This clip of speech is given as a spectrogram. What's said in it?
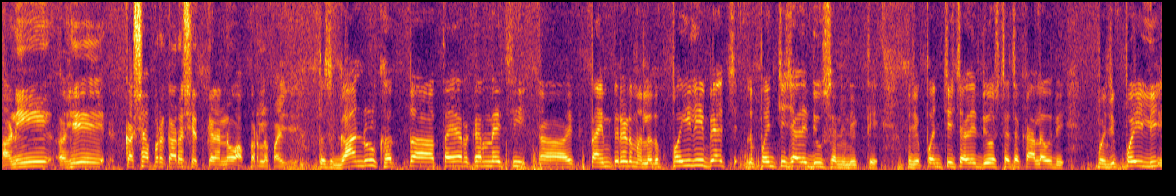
आणि हे कशा प्रकारे शेतकऱ्यांना वापरलं पाहिजे? तसं गांडूळ खत तयार करण्याची अं, एक टाईम पिरियड म्हणलं तर पहिली बॅच पंचेचाळीस दिवसांनी निघते. म्हणजे पंचेचाळीस दिवस त्याचा कालावधी. म्हणजे पहिली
